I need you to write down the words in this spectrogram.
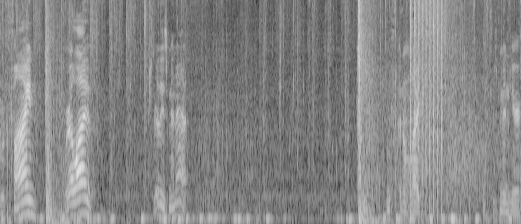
We're fine. We're alive. Where are these men at? Oof, I don't like. There's men here.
